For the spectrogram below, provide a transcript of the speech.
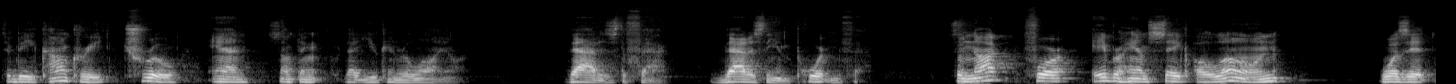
to be concrete, true, and something that you can rely on. That is the fact. That is the important fact. So, not for Abraham's sake alone was it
